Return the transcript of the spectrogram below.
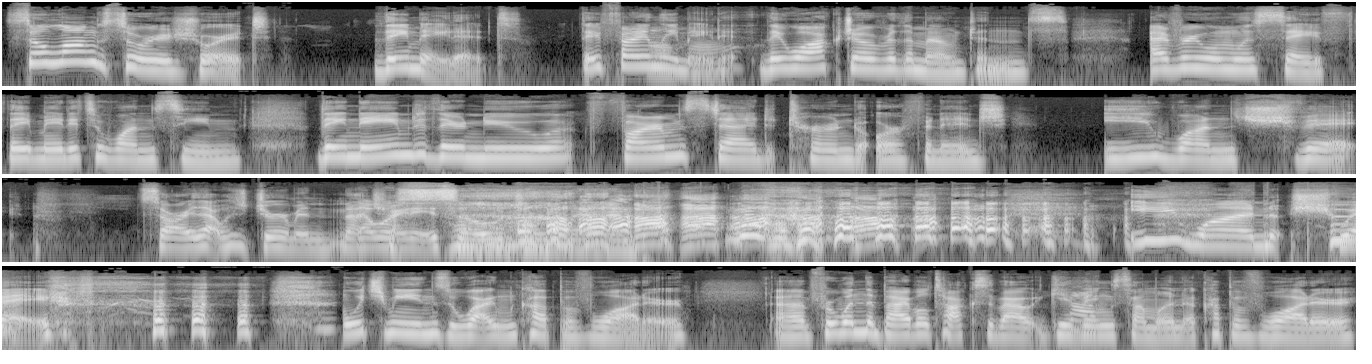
So long story short, they made it. They finally made uh-huh. it. They walked over the mountains. Everyone was safe. They made it to Wonsin. They named their new farmstead turned orphanage E1 Schwe. Sorry, that was German, not That was Chinese. so German. E1 Shui. which means one cup of water. Uh, for when the Bible talks about giving someone a cup of water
